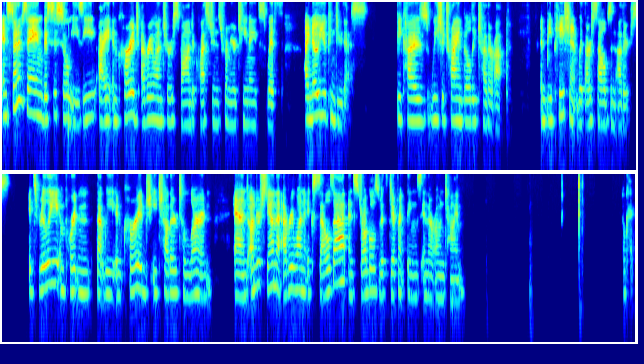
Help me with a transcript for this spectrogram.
Instead of saying this is so easy, I encourage everyone to respond to questions from your teammates with, I know you can do this, because we should try and build each other up and be patient with ourselves and others. It's really important that we encourage each other to learn and understand that everyone excels at and struggles with different things in their own time. Okay.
